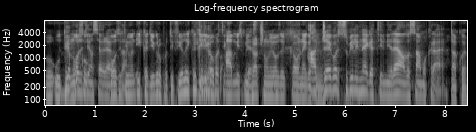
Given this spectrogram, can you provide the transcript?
u Bio trenutku pozitivan sve vreme, pozitivan i kad je igrao protiv Fila i kad, I kad je igrao protiv- a mi smo ih Jeste. računali ovde kao A negativni. Jaguars su bili negativni realno do samog kraja. Tako je.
